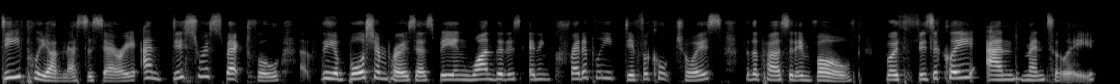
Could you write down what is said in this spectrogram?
deeply unnecessary and disrespectful of the abortion process being one that is an incredibly difficult choice for the person involved, both physically and mentally.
